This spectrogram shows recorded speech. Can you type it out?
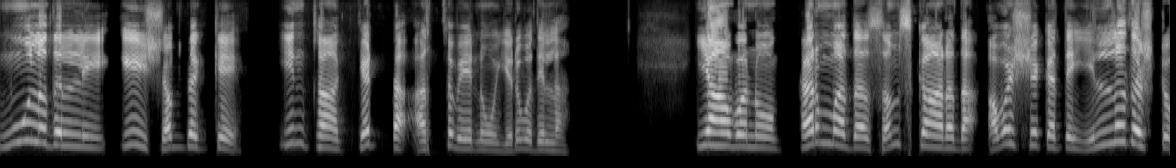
ಮೂಲದಲ್ಲಿ ಈ ಶಬ್ದಕ್ಕೆ ಇಂಥ ಕೆಟ್ಟ ಅರ್ಥವೇನೂ ಇರುವುದಿಲ್ಲ. ಯಾವನು ಕರ್ಮದ ಸಂಸ್ಕಾರದ ಅವಶ್ಯಕತೆ ಇಲ್ಲದಷ್ಟು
